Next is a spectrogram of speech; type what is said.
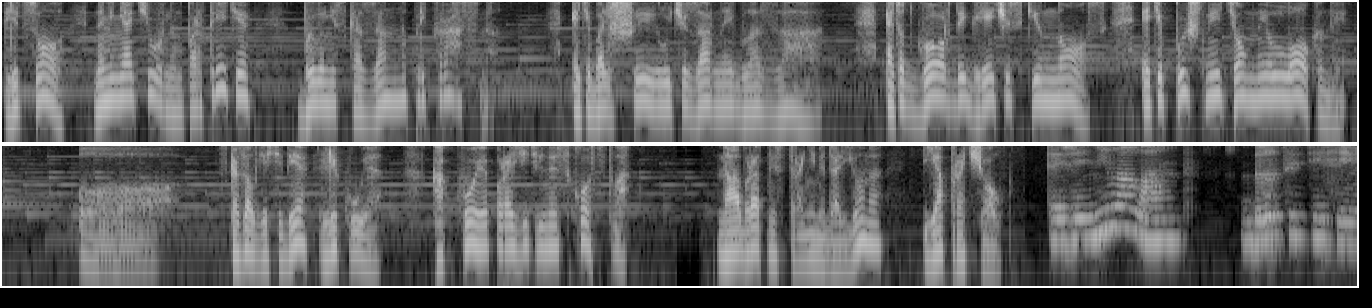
Лицо на миниатюрном портрете было несказанно прекрасно. Эти большие лучезарные глаза, этот гордый греческий нос, эти пышные темные локоны. О, сказал я себе, ликуя, какое поразительное сходство. На обратной стороне медальона я прочел. Эжени Лаланд, 27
